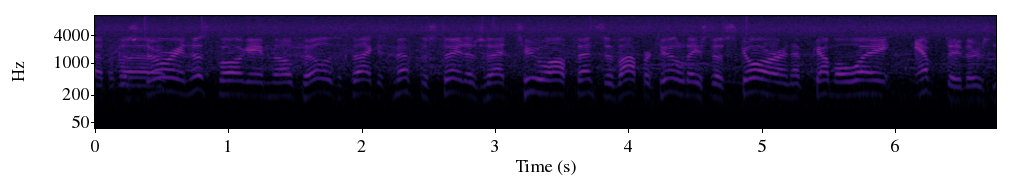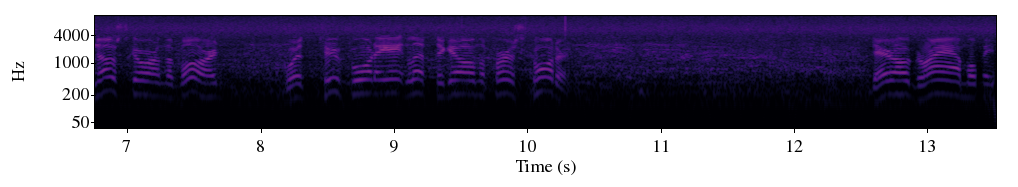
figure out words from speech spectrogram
up. But the story in this ballgame, though, Bill, is the fact that Memphis State has had two offensive opportunities to score and have come away empty. There's no score on the board with 2.48 left to go in the first quarter. Daryl Graham will be...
